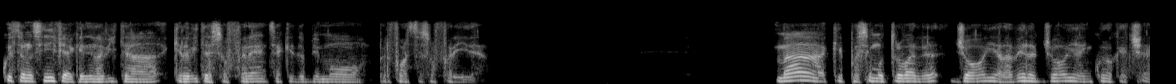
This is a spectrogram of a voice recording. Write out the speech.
Questo non significa che, vita, che la vita è sofferenza e che dobbiamo per forza soffrire ma che possiamo trovare gioia, la vera gioia in quello che c'è,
